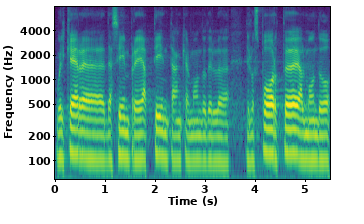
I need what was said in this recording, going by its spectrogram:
Wellcare eh, da sempre è attenta anche al mondo del, dello sport, al mondo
